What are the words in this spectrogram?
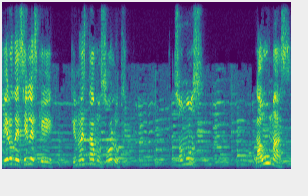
Quiero decirles que, que no estamos solos. Somos la UMAS.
